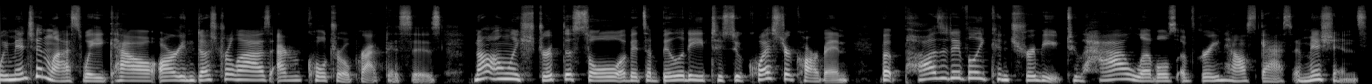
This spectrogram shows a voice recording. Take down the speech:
We mentioned last week how our industrialized agricultural practices not only strip the soil of its ability to sequester carbon, but positively contribute to high levels of greenhouse gas emissions.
